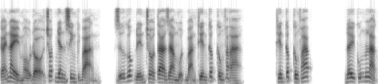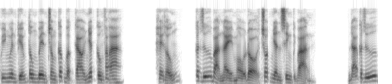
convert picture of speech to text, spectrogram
Cái này màu đỏ chót nhân sinh kịch bản, giữ gốc đến cho ta ra một bản thiên cấp công pháp a. Thiên cấp công pháp? Đây cũng là quy nguyên kiếm tông bên trong cấp bậc cao nhất công pháp a. Hệ thống, cất giữ bản này màu đỏ chót nhân sinh kịch bản. Đã cất giữ.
